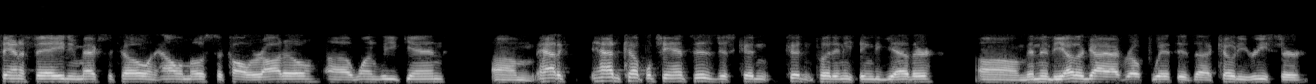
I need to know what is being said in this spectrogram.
Santa Fe, New Mexico, and Alamosa, Colorado uh, one weekend. Um, had a had a couple chances, just couldn't couldn't put anything together. Um, and then the other guy I've roped with is uh, Cody Reeser.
